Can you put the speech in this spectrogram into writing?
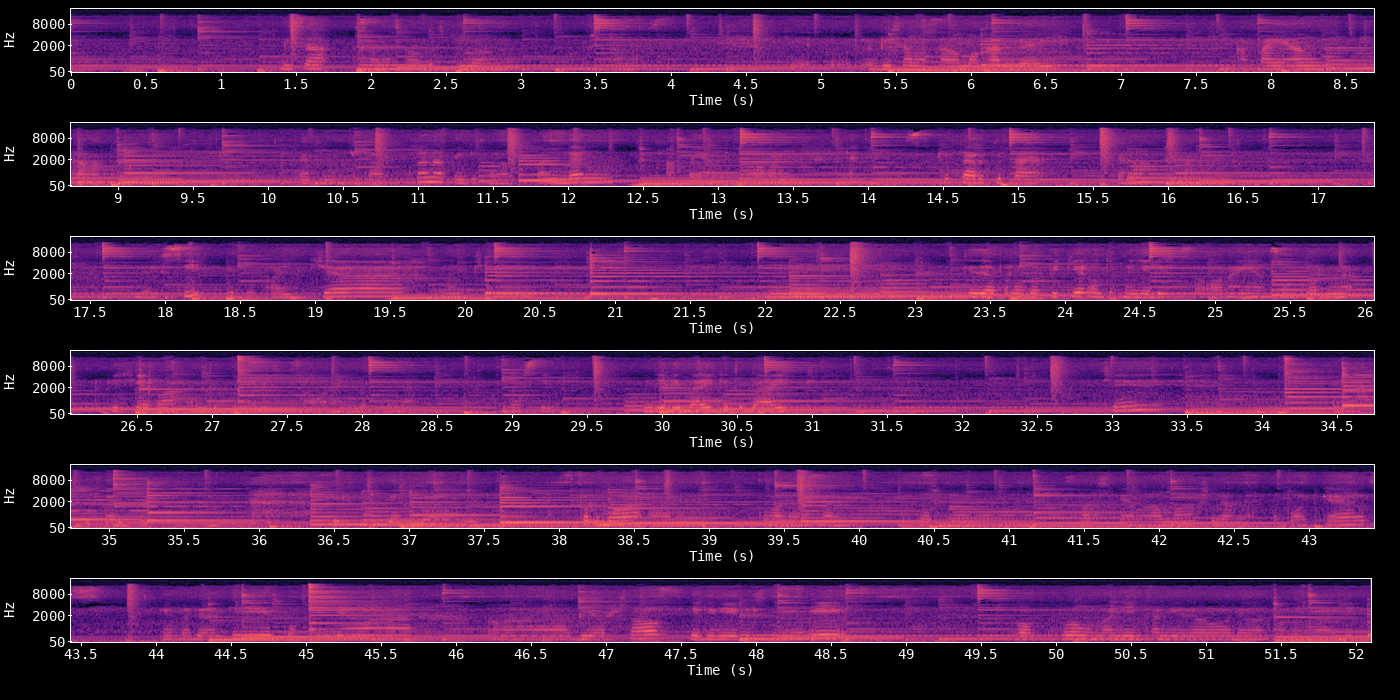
bisa sama-sama berjuang bersama sih gitu. Lebih sama-sama menghargai apa yang kita yang kita lakukan dan apa yang orang eh, sekitar kita yang lakukan. Udah sih itu aja. Mungkin hmm, tidak perlu berpikir untuk menjadi seseorang yang sempurna. Berpikirlah untuk menjadi seseorang yang berguna. Terus sih menjadi baik itu baik yourself jadi diri sendiri gak perlu membandingkan diri lo dengan orang lain.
